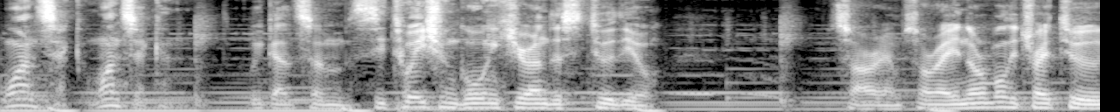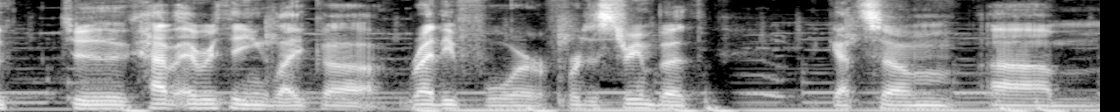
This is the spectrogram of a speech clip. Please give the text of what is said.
One second, one second. We got some situation going here on the studio. Sorry, I'm sorry. I normally try to to have everything like uh, ready for for the stream, but got some um,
